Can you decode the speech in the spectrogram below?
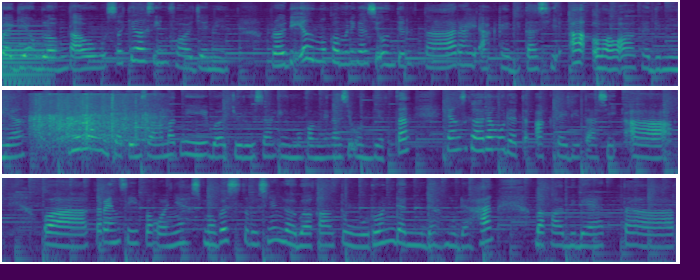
bagi yang belum tahu, sekilas info aja nih. Prodi Ilmu Komunikasi Untirta raih akreditasi A loh akademinya. Gue mau ngucapin selamat nih buat jurusan Ilmu Komunikasi Untirta yang sekarang udah terakreditasi A. Wah keren sih pokoknya. Semoga seterusnya gak bakal turun dan mudah-mudahan bakal lebih better.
